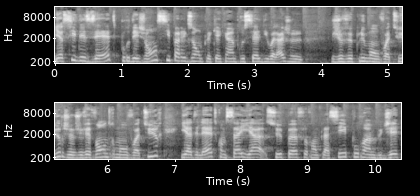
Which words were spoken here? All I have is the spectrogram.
Il y a aussi des aides pour des gens. Si par exemple quelqu'un à Bruxelles dit voilà je je veux plus mon voiture, je, je vais vendre mon voiture. Il y a de l'aide comme ça. Il y a ceux peuvent le remplacer pour un budget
